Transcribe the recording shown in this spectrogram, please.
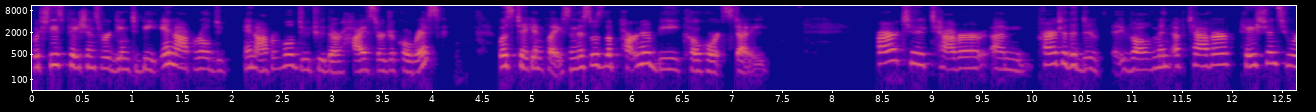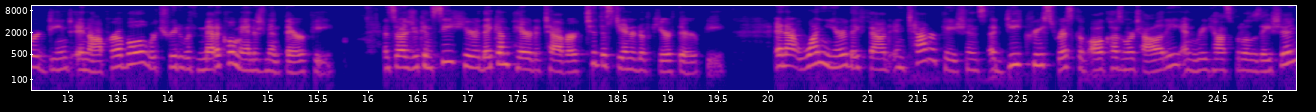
which these patients were deemed to be inoperable, inoperable due to their high surgical risk, was taken place. And this was the Partner B cohort study. Prior to TAVR, um, prior to the development of TAVR, patients who were deemed inoperable were treated with medical management therapy. And so as you can see here, they compared a TAVR to the standard of care therapy. And at one year, they found in TAVR patients a decreased risk of all-cause mortality and rehospitalization,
